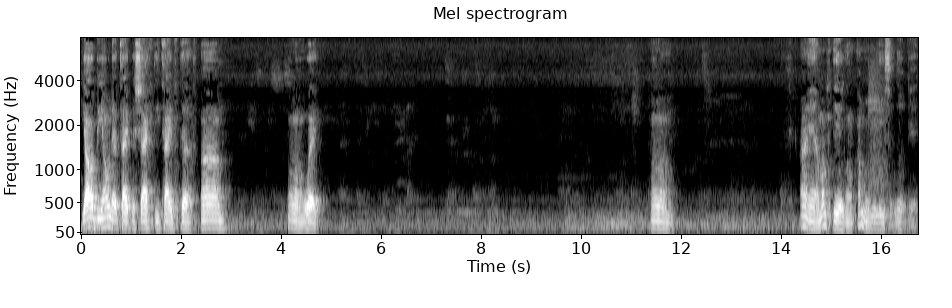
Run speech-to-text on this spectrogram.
Y'all be on that type of shifty type stuff. Um, hold on, wait. Hold on. I am. I'm still going. I'm gonna release a little bit.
